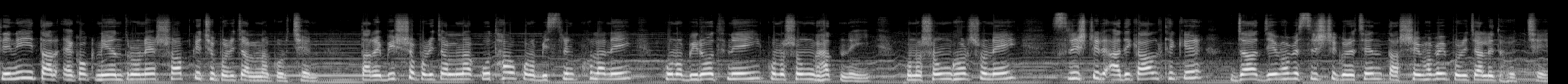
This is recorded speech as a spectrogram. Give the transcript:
তিনি তার একক নিয়ন্ত্রণে সব কিছু পরিচালনা করছেন। তার এই বিশ্ব পরিচালনা কোথাও কোনো বিশৃঙ্খলা নেই, কোনো বিরোধ নেই, কোনো সংঘাত নেই, কোনো সংঘর্ষ নেই। সৃষ্টির আদিকাল থেকে যা যেভাবে সৃষ্টি করেছেন, তা সেভাবেই পরিচালিত হচ্ছে।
